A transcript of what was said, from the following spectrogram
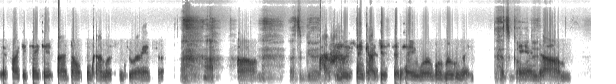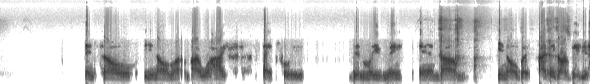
if I could take it, but I don't think I listened to her answer. um, That's good. I really think I just said, "Hey, we're we're moving." That's golden. And um, and so you know, my, my wife thankfully didn't leave me, and um, you know, but I think our biggest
